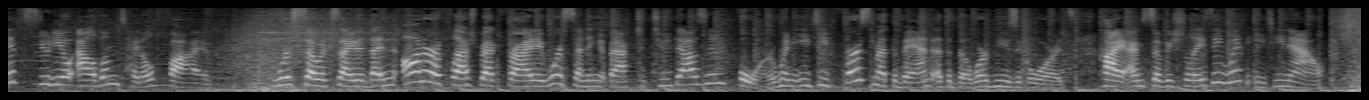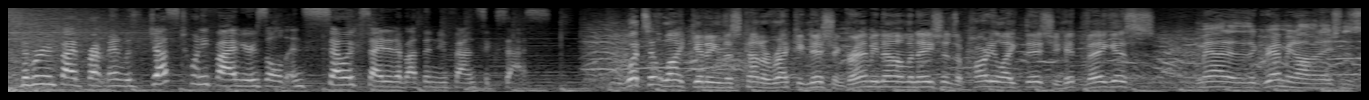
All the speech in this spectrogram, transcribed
fifth studio album titled Five. We're so excited that in honor of Flashback Friday, we're sending it back to 2004 when E.T. first met the band at the Billboard Music Awards. Hi, I'm Sophie Schillaci with E.T. Now. The Maroon 5 frontman was just 25 years old and so excited about the newfound success. What's it like getting this kind of recognition? Grammy nominations, a party like this, you hit Vegas. Man, the Grammy nomination is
